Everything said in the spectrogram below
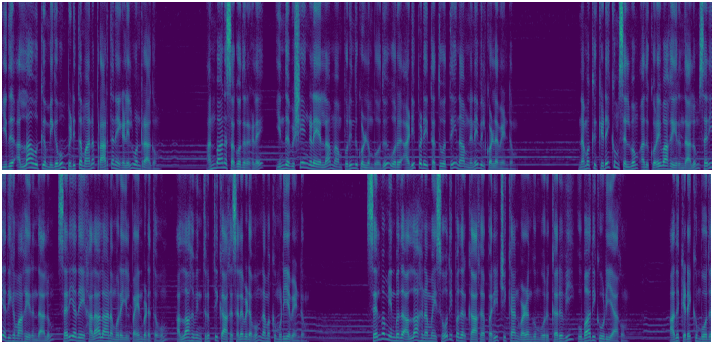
இது அல்லாவுக்கு மிகவும் பிடித்தமான பிரார்த்தனைகளில் ஒன்றாகும். அன்பான சகோதரர்களே இந்த விஷயங்களையெல்லாம் நாம் புரிந்து கொள்ளும்போது ஒரு அடிப்படை தத்துவத்தை நாம் நினைவில் கொள்ள வேண்டும். நமக்கு கிடைக்கும் செல்வம் அது குறைவாக இருந்தாலும் சரி அதிகமாக இருந்தாலும் சரி அதை ஹலாலான முறையில் பயன்படுத்தவும் அல்லாஹுவின் திருப்திக்காக செலவிடவும் நமக்கு முடிய வேண்டும். செல்வம் என்பது அல்லாஹ் நம்மை சோதிப்பதற்காக பரீட்சிக்கான் வழங்கும் ஒரு கருவி உபாதி கூடியாகும். அது கிடைக்கும்போது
